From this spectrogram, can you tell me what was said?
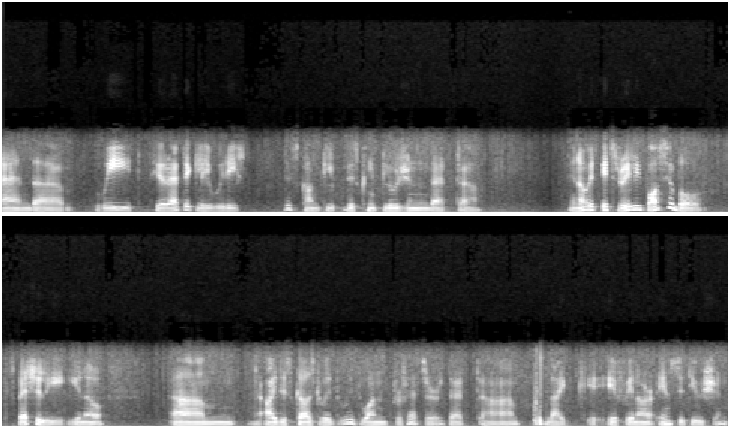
and uh, we theoretically we reached this conclu- this conclusion that uh, you know it, it's really possible, especially you know. Um, I discussed with, with one professor that, uh, like, if in our institution,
